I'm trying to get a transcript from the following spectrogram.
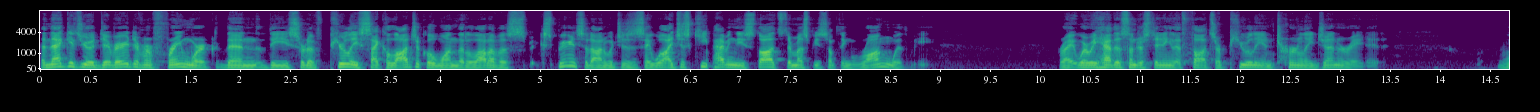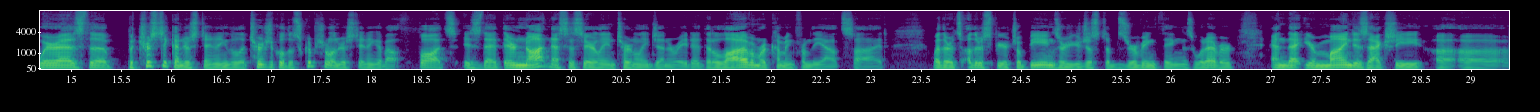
then that gives you a di- very different framework than the sort of purely psychological one that a lot of us experience it on, which is to say, well, I just keep having these thoughts. There must be something wrong with me, right? Where we have this understanding that thoughts are purely internally generated. Whereas the patristic understanding, the liturgical, the scriptural understanding about thoughts is that they're not necessarily internally generated, that a lot of them are coming from the outside, whether it's other spiritual beings or you're just observing things, whatever, and that your mind is actually a, a,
